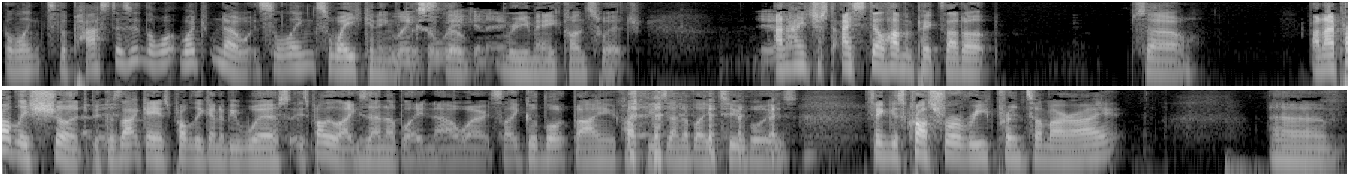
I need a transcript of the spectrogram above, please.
a link to the past. Is it the what? no, it's a Link's Awakening. Link's Awakening. the remake on Switch, Yeah. and I just I still haven't picked that up. So, and I probably should because that game's probably going to be worse. It's probably like Xenoblade now, where it's like good luck buying a copy of Xenoblade Two, boys. Fingers crossed for a reprint. Am I right? Um,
